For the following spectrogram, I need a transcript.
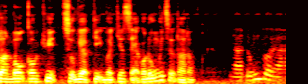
Toàn bộ câu chuyện sự việc chị vừa chia sẻ có đúng với sự thật không? dạ đúng rồi ạ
